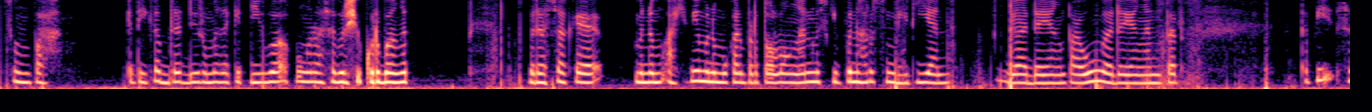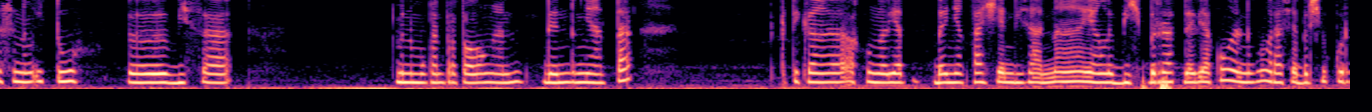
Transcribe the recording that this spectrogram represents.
sumpah ketika berada di rumah sakit jiwa aku ngerasa bersyukur banget berasa kayak menem akhirnya menemukan pertolongan meskipun harus sendirian. Gak ada yang tahu gak ada yang nganter. Tapi seseneng itu e, bisa menemukan pertolongan. Dan ternyata ketika aku ngelihat banyak pasien di sana yang lebih berat dari aku aku ngerasa bersyukur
